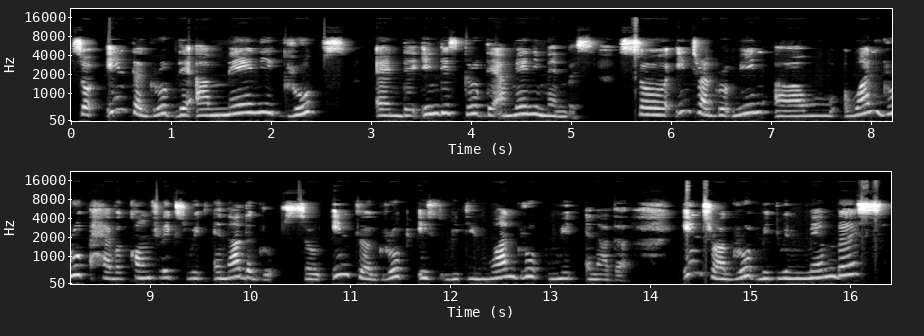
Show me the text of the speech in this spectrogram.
So in the group, there are many groups and in this group, there are many members. So intra-group mean uh, one group have a conflict with another group. So inter-group is between one group with another. Intra-group between members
